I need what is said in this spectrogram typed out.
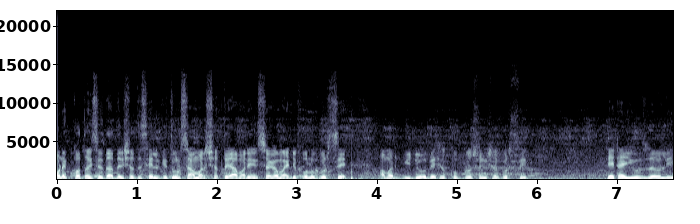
অনেক কথা হয়েছে তাদের সাথে সেলফি তুলছে আমার সাথে আমার ইনস্টাগ্রাম আইডি ফলো করছে আমার ভিডিও দেখে খুব প্রশংসা করছে। যেটা ইউজুয়ালি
